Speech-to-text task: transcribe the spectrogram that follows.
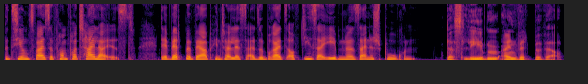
bzw. vom Verteiler ist. Der Wettbewerb hinterlässt also bereits auf dieser Ebene seine Spuren. Das Leben ein Wettbewerb.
